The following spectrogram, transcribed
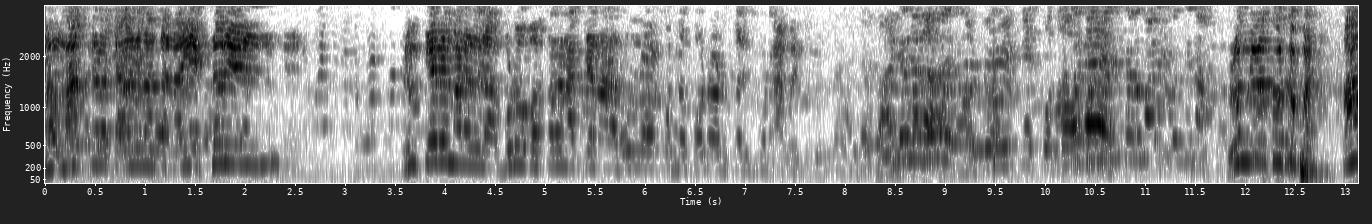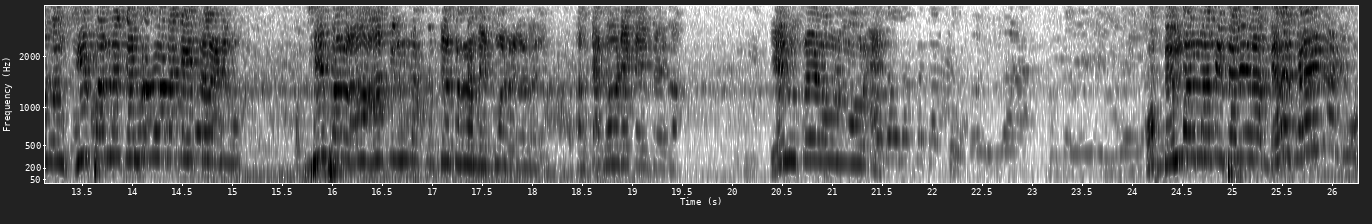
ನಾವು ಮಾತುಕೊಳ್ಳೋಕೆ ಆಗೋದಿಲ್ಲ ಅಂತ ಎಷ್ಟು ಸರಿ ನೀವು ಕೇರೆ ಮಾಡೋದಿಲ್ಲ ಬುಡು ಬರ್ತಾರ, ನಾಲ್ಕು ಜನ ರೂಮ್ ಕೂತ್ಕೊಂಡು ಫೋಟೋ ಹೊಡೆದು ಕಳಿಸ್ಬಿಟ್ರೆ ಆಗೋಯ್ತು ರೂಮ್ ಕೂತು ಸಾವ್ ಒಂದು ಸೀಪರ್ನ ಕಂಟ್ರೋಲ್ ಮಾಡಕ್ ಆಯ್ತಲ್ಲ ನೀವು? ಸೀಪರ್ ಆರು ತಿಂಗಳಿಂದ ಕೂತ್ಕೊತಾರ ನಮ್ಮ ಯಜಮಾನ್ರಿ ಮೇಲೆ ಅಲ್ಲಿ ಕಸ ಹೊಡೆಯಕ್ ಆಯ್ತಾ ಇಲ್ಲ. ಏನು ಇಲ್ಲ ನಮ್ಮ ಅವ್ರಿಗೆ? ಒಬ್ಬ ಮೆಂಬರ್ ಮಾತ್ರ ಬೆಲೆಯಿಲ್ಲ ಬೆಲೆ ಕಡೆ ಇಲ್ಲ ನೀವು?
